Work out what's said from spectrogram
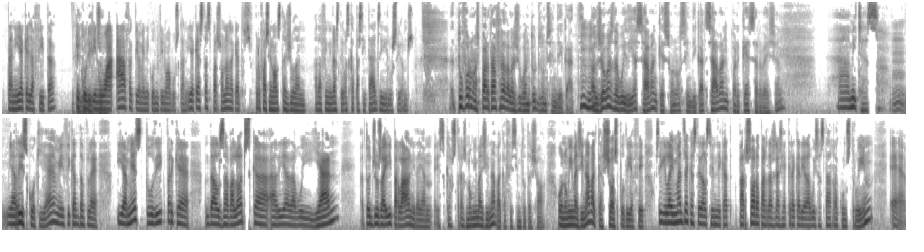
tenir aquella fita i continuar, ah, efectivament, i continuar buscant. I aquestes persones, aquests professionals t'ajuden a definir les teves capacitats i il·lusions. Tu formes part, Afra, de les joventuts d'un sindicat. Mm -hmm. Els joves d'avui dia saben què són els sindicats? Saben per què serveixen? A mitges. Mm. M'hi arrisco aquí, eh? M'hi he ficat de ple. I a més t'ho dic perquè dels avalots que a dia d'avui hi han, tot just ahir parlaven i deien és que, ostres, no m'imaginava que féssim tot això o no m'imaginava que això es podia fer. O sigui, la imatge que es té del sindicat, per sort o per desgràcia, crec que a dia d'avui s'està reconstruint eh,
